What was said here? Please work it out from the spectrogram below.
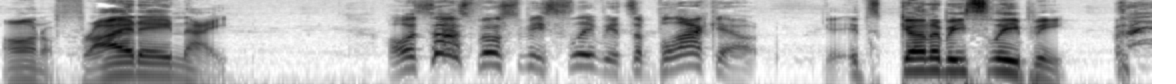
on a Friday night. Oh, it's not supposed to be sleepy. It's a blackout. It's gonna be sleepy.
